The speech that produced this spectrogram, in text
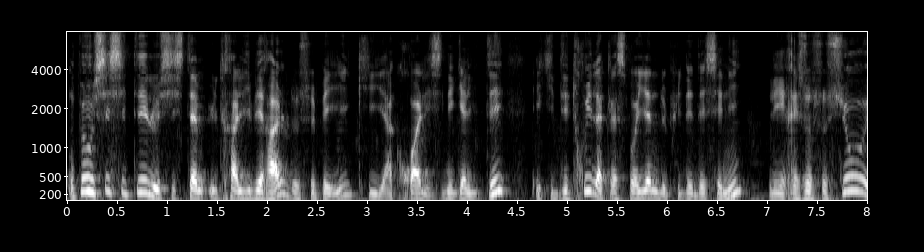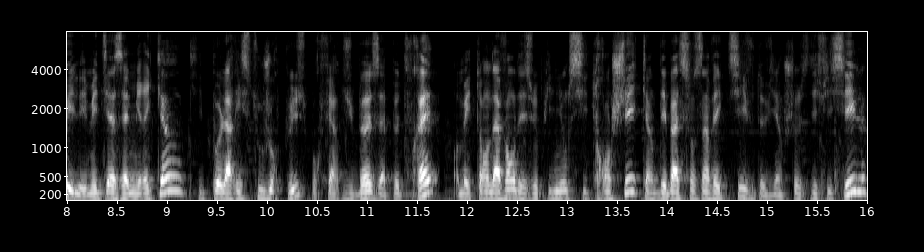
On peut aussi citer le système ultralibéral de ce pays, qui accroît les inégalités et qui détruit la classe moyenne depuis des décennies, les réseaux sociaux et les médias américains, qui polarisent toujours plus pour faire du buzz à peu de frais, en mettant en avant des opinions si tranchées qu'un débat sans invective devient chose difficile.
